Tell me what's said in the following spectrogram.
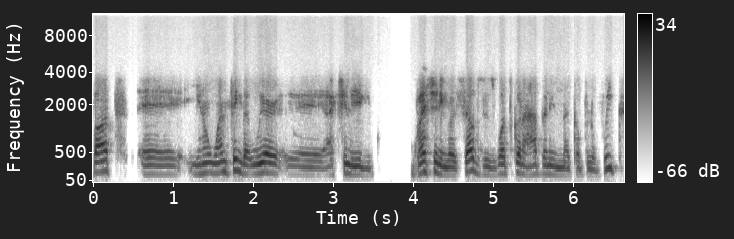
But uh, you know, one thing that we're uh, actually questioning ourselves is what's going to happen in a couple of weeks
